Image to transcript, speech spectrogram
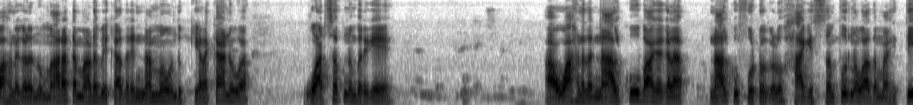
ವಾಹನಗಳನ್ನು ಮಾರಾಟ ಮಾಡಬೇಕಾದರೆ ನಮ್ಮ ಒಂದು ಕೆಳಕಾಣುವ ವಾಟ್ಸಪ್ ನಂಬರಿಗೆ ಆ ವಾಹನದ ನಾಲ್ಕು ಭಾಗಗಳ ನಾಲ್ಕು ಫೋಟೋಗಳು ಹಾಗೆ ಸಂಪೂರ್ಣವಾದ ಮಾಹಿತಿ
